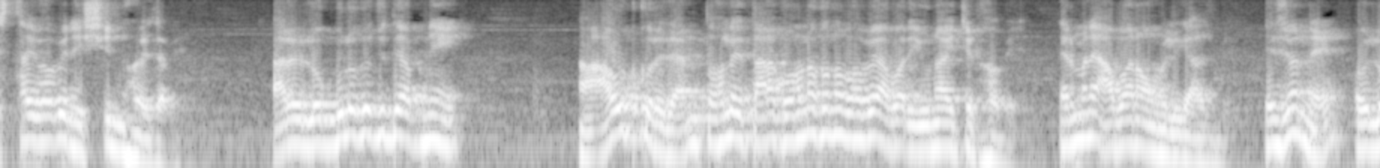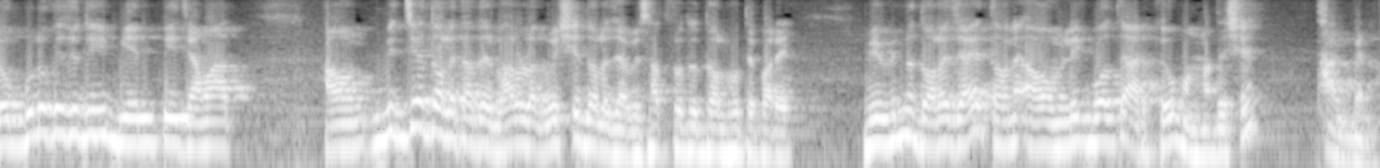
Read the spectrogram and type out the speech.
স্থায়ীভাবে নিশ্চিন্ন হয়ে যাবে। আর ওই লোকগুলোকে যদি আপনি আউট করে দেন, তাহলে তারা কোনো না কোনোভাবে আবার ইউনাইটেড হবে। এর মানে আবার আওয়ামী লীগ আসবে। এই জন্যে ওই লোকগুলোকে যদি বিএনপি জামাত, আওয়ামী, যে দলে তাদের ভালো লাগবে, সে দলে যাবে, ছাত্রদের দল হতে পারে। বিভিন্ন দলে যায়, তাহলে আওয়ামী লীগ বলতে আর কেউ বাংলাদেশে থাকবে না।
